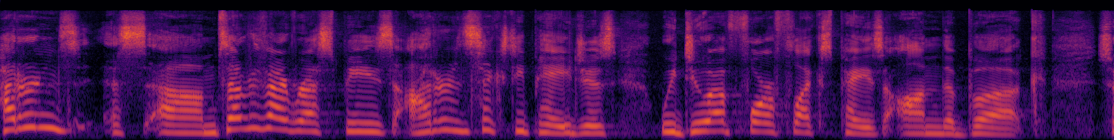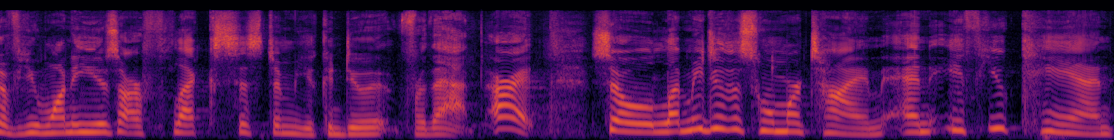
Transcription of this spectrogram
175 um, recipes, 160 pages. We do have four flex pays on the book. So if you want to use our flex system, you can do it for that. All right, so let me do this one more time. And if you can,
